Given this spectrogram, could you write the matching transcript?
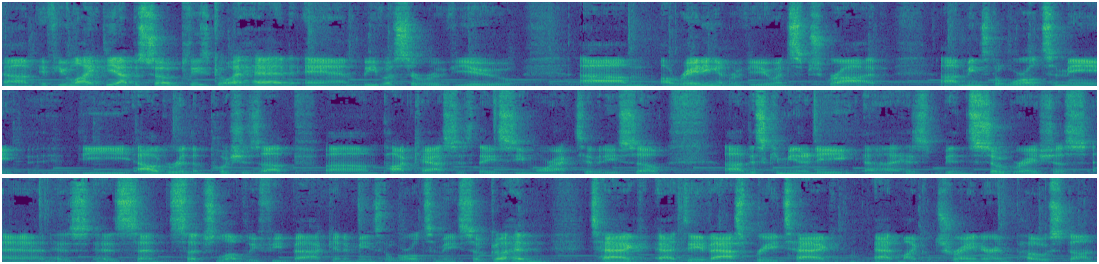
Um, if you like the episode, please go ahead and leave us a review, um, a rating and review, and subscribe. Uh, means the world to me. The algorithm pushes up um, podcasts as they see more activity. So, uh, this community uh, has been so gracious and has, has sent such lovely feedback, and it means the world to me. So, go ahead and tag at Dave Asprey, tag at Michael Trainer, and post on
